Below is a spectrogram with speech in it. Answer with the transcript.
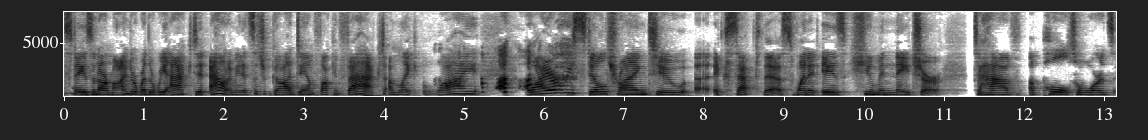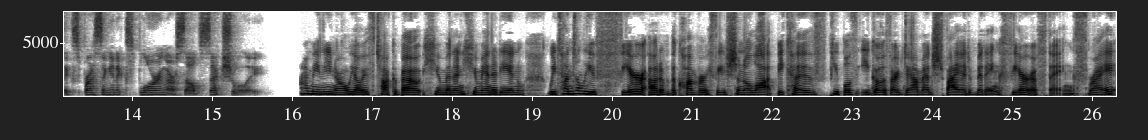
stays in our mind or whether we act it out. I mean it's such a goddamn fucking fact. I'm like why why are we still trying to uh, accept this when it is human nature to have a pull towards expressing and exploring ourselves sexually I mean, you know, we always talk about human and humanity, and we tend to leave fear out of the conversation a lot because people's egos are damaged by admitting fear of things, right?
